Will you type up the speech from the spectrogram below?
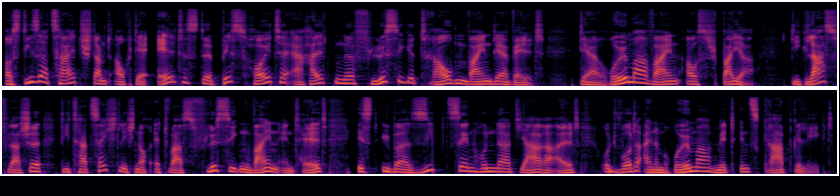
Aus dieser Zeit stammt auch der älteste bis heute erhaltene flüssige Traubenwein der Welt, der Römerwein aus Speyer. Die Glasflasche, die tatsächlich noch etwas flüssigen Wein enthält, ist über 1700 Jahre alt und wurde einem Römer mit ins Grab gelegt.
